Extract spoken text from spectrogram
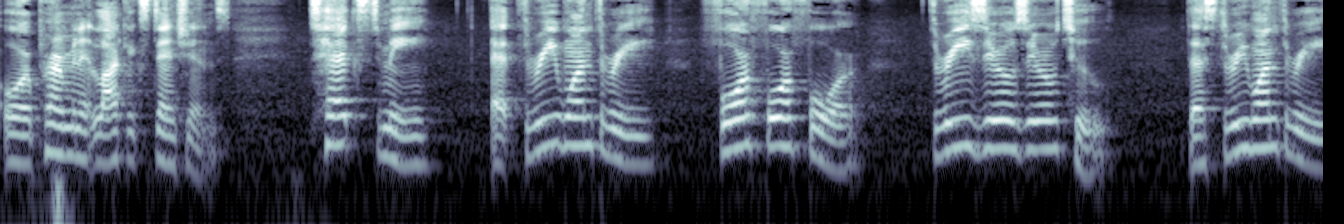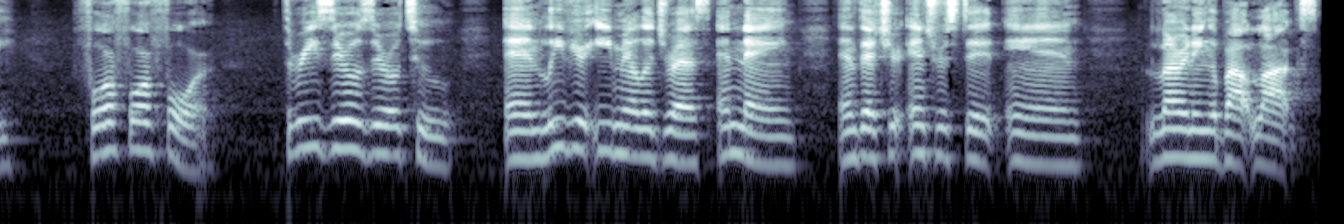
or permanent lock extensions, text me at 313 444 3002. That's 313 444 3002 and leave your email address and name and that you're interested in learning about locks,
